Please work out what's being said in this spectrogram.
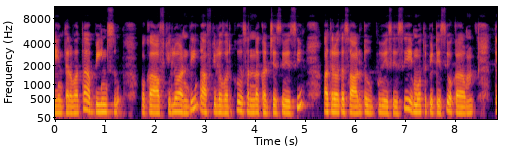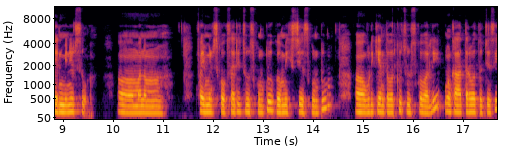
అయిన తర్వాత బీన్స్ ఒక హాఫ్ కిలో అండి. హాఫ్ కిలో వరకు సన్నగా కట్ చేసి వేసి ఆ తర్వాత సాల్ట్ ఉప్పు వేసేసి మూత పెట్టేసి ఒక టెన్ మినిట్స్ మనం ఫైవ్ మినిట్స్కి ఒకసారి చూసుకుంటూ మిక్స్ చేసుకుంటూ ఉడికేంత వరకు చూసుకోవాలి. ఇంకా ఆ తర్వాత వచ్చేసి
